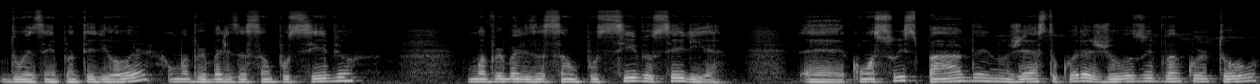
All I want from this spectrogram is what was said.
do exemplo anterior, uma verbalização possível uma verbalização possível seria: É, com a sua espada e num gesto corajoso, Ivan cortou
